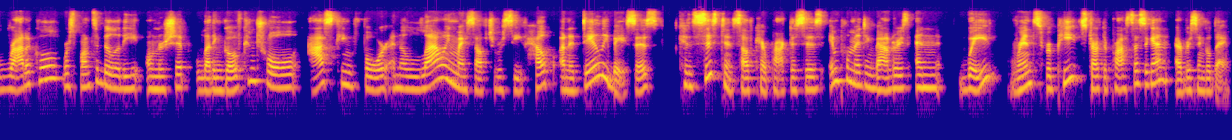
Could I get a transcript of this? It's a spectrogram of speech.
radical responsibility, ownership, letting go of control, asking for and allowing myself to receive help on a daily basis consistent self care practices, implementing boundaries, and wait, rinse, repeat, start the process again every single day.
